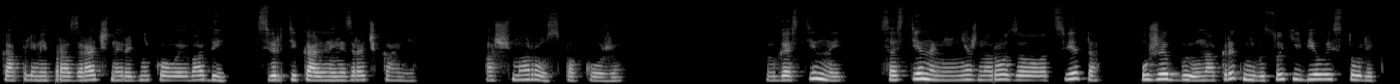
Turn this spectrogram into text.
каплями прозрачной родниковой воды с вертикальными зрачками. Аж мороз по коже. В гостиной со стенами нежно-розового цвета уже был накрыт невысокий белый столик,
